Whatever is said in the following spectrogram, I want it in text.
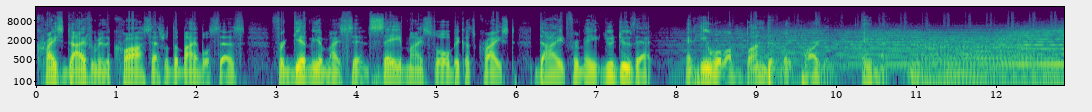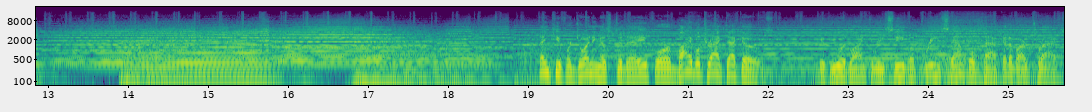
Christ died for me on the cross. That's what the Bible says. Forgive me of my sins. Save my soul because Christ died for me. You do that and he will abundantly pardon. Amen. Thank you for joining us today for Bible Tract Echoes. If you would like to receive a free sample packet of our tracts,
